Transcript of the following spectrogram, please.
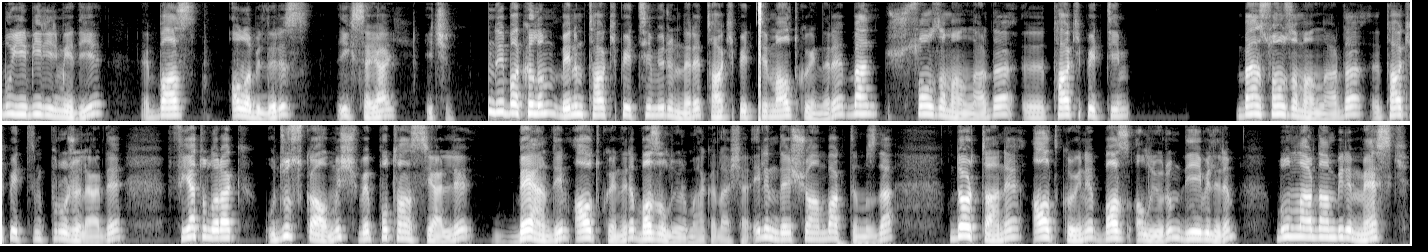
Bu 1.27'yi e, baz alabiliriz XAI için. Şimdi bakalım benim takip ettiğim ürünlere, takip ettiğim altcoin'lere. Ben son zamanlarda e, takip ettiğim ben son zamanlarda e, takip ettiğim projelerde fiyat olarak ucuz kalmış ve potansiyelli beğendiğim altcoin'lere baz alıyorum arkadaşlar. Elimde şu an baktığımızda 4 tane altcoin'e baz alıyorum diyebilirim. Bunlardan biri Mask,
